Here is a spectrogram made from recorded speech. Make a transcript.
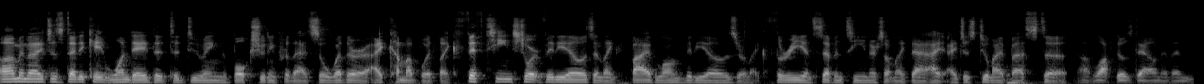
Um, and I just dedicate one day to, to doing bulk shooting for that. So whether I come up with like 15 short videos and like five long videos or like three and 17 or something like that, I, I just do my best to uh, lock those down and then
